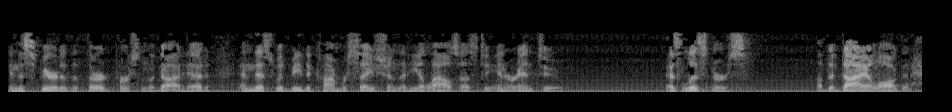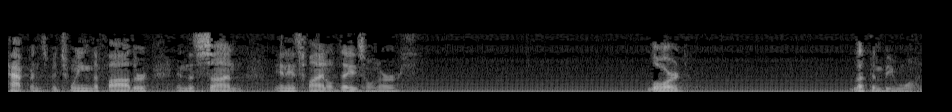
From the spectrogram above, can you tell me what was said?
in the spirit of the third person of the Godhead, and this would be the conversation that He allows us to enter into as listeners of the dialogue that happens between the Father and the Son in His final days on earth. Lord, let them be one.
